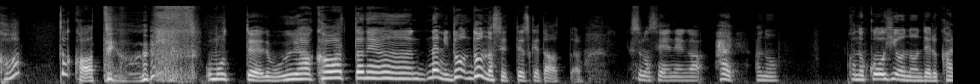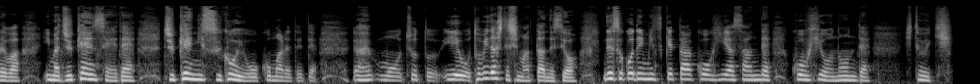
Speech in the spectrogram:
変わったかって思って、でも、いや、変わったね。うん、何ど、どんな設定つけた？ったら、その青年が、はい、あの、このコーヒーを飲んでる彼は今受験生で、受験にすごい追い込まれてて、もうちょっと家を飛び出してしまったんですよ。で、そこで見つけたコーヒー屋さんでコーヒーを飲んで、一息。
